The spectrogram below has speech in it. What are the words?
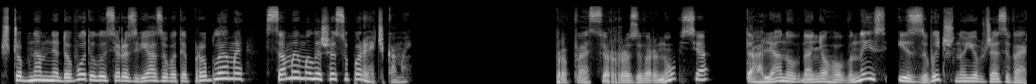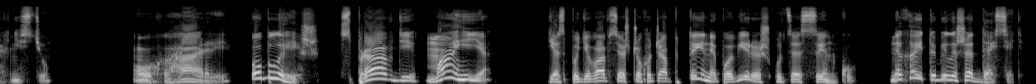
щоб нам не доводилося розв'язувати проблеми самими лише суперечками. Професор розвернувся та глянув на нього вниз із звичною вже зверхністю. Ох, Гаррі, оближ. Справді, магія. Я сподівався, що хоча б ти не повіриш у це синку. Нехай тобі лише десять.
